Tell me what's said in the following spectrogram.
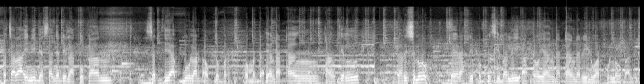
Upacara ini biasanya dilakukan setiap bulan Oktober. Pemuda yang datang tangkil dari seluruh daerah di Provinsi Bali atau yang datang dari luar Pulau Bali.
